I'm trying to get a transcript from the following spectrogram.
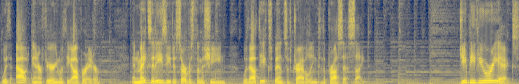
without interfering with the operator, and makes it easy to service the machine without the expense of traveling to the process site. GP Viewer EX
